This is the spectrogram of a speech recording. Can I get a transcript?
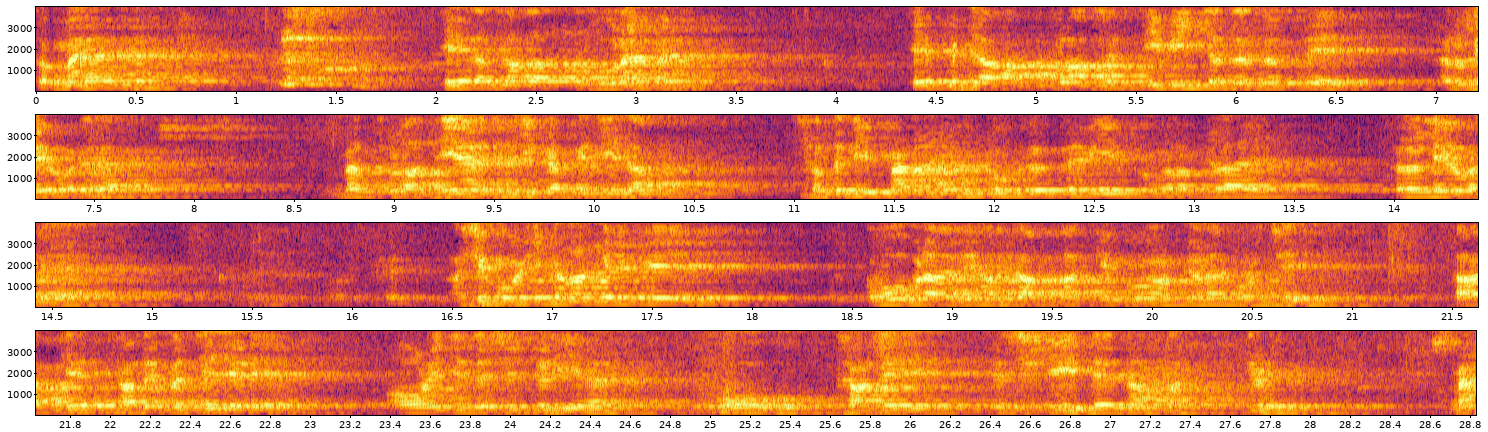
ਤਾਂ ਮੈਂ ਇਹ ਜਿਹੜਾ ਸਾਡਾ ਪ੍ਰੋਗਰਾਮ ਹੈ ਇਹ ਪੰਜਾਬ ਪਲੱਸ ਟੀਵੀ ਚੈਨਲ ਦੇ ਉੱਤੇ ਰਿਲੇ ਹੋ ਰਿਹਾ। ਹੈ ਮੈਂ ਧੰਨਵਾਦੀ ਹਾਂ ਰਿਚੀ ਗਰਗ ਜੀ ਦਾ ਸੰਦਲੀ ਪੈਣਾ YouTube ਦੇ ਉੱਤੇ ਵੀ ਇਹ ਪ੍ਰੋਗਰਾਮ ਜਿਹੜਾ ਹੈ ਰਿਲੇ ਹੋ ਰਿਹਾ ਹੈ। ਅਸੀਂ ਕੋਸ਼ਿਸ਼ ਕਰਾਂਗੇ ਕਿ ਕੋਬਰਾ ਦੇ ਹਰ ਘਰ ਤੱਕ ਇਹ ਪ੍ਰੋਗਰਾਮ ਜਿਹੜਾ ਪਹੁੰਚੇ, ਤਾਂ ਕਿ ਸਾਡੇ ਬੱਚੇ ਜਿਹੜੇ ਹੈ, ਆਉਣੀ ਜਨਰੇਸ਼ਨ ਜਿਹੜੀ ਹੈ ਉਹ ਸਾਡੇ ਇਸ ਸ਼ਹੀਦ ਦੇ ਨਾਲ ਜੁੜੇ ਮੈਂ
